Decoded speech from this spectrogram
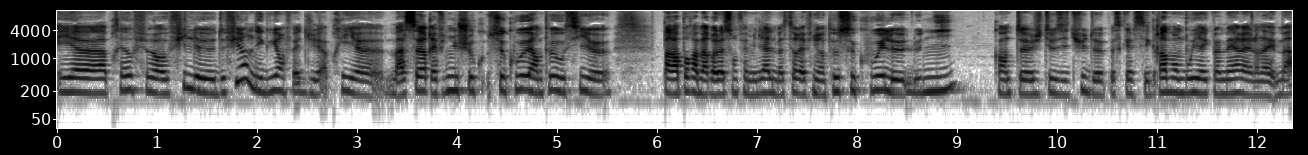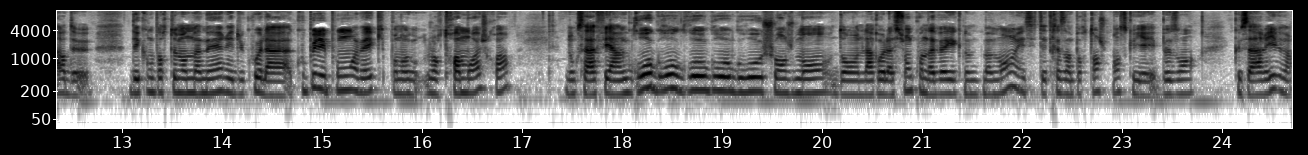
Et euh, après, au, fil de, fil en aiguille, en fait, j'ai appris. euh, ma sœur est venue secou- secouer un peu aussi euh, par rapport à ma relation familiale. Ma sœur est venue un peu secouer le, nid quand j'étais aux études parce qu'elle s'est grave embrouillée avec ma mère. Elle en avait marre de, des comportements de ma mère et du coup, elle a coupé les ponts avec pendant genre trois mois, je crois. Donc ça a fait un gros, gros, gros, gros, gros changement dans la relation qu'on avait avec notre maman et c'était très important. Je pense qu'il y avait besoin que ça arrive.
